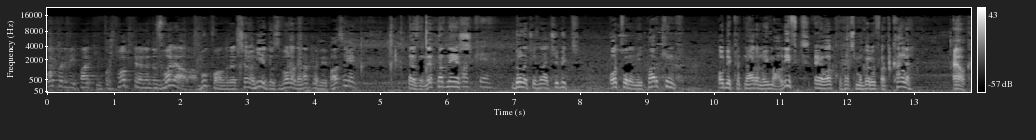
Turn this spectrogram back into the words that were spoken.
otvoreni parking, pošto opština ne dozvoljava, bukvalno rečeno nije dozvola da napravi bazen, ne znam, ne padneš, Okej. dole će znači biti otvoreni parking, objekat naravno ima lift, evo ovako, sad ćemo gore ufat kale, evo ga.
